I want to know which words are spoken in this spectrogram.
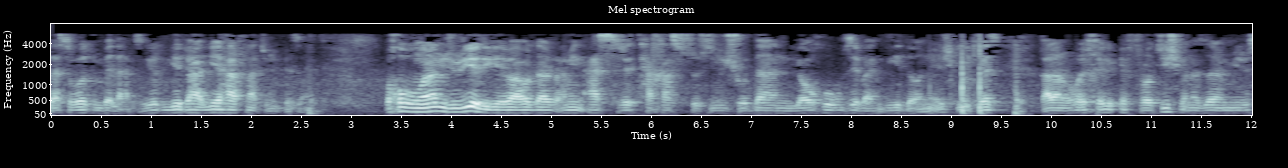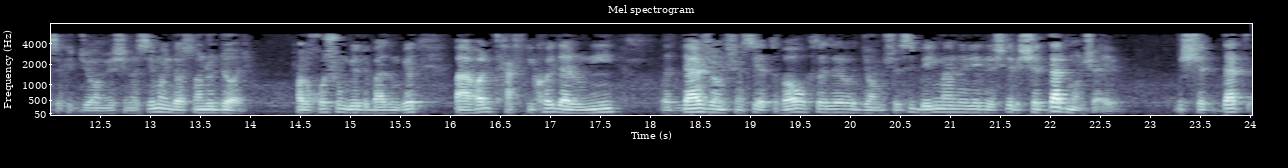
دستاوردتون بلرزه یا یه حرف نتونید بزنید. و خب عموما اینجوریه دیگه و در همین عصر تخصصی شدن یا حوزه بندی دانش که یکی از قلمروهای خیلی افراتیش به نظرم می‌رسه که جامعه شناسی ما این داستان رو داریم. حالا خوشون بیاد و بعدون بیاد. به حال تفکیک های درونی در جامعه اتفاق افتاده و جامعه به این معنی یک رشته به شدت منشعب به شدت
